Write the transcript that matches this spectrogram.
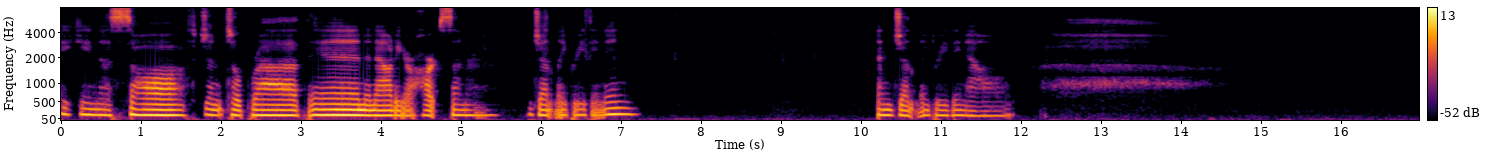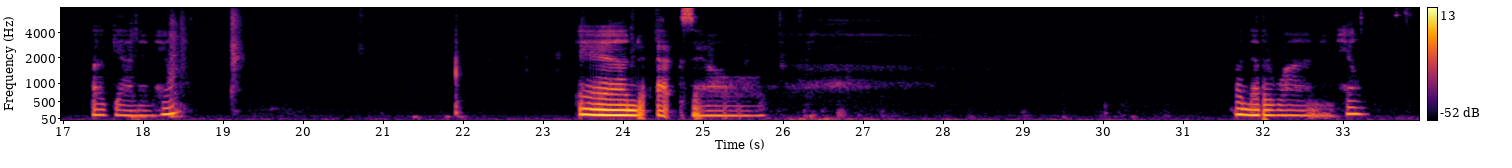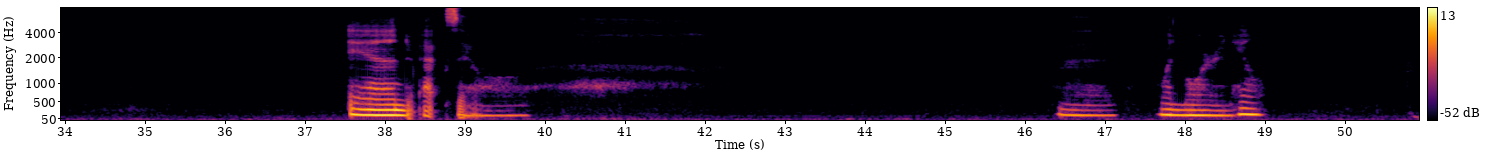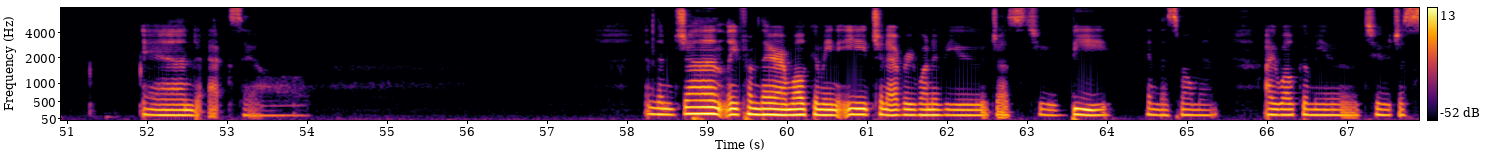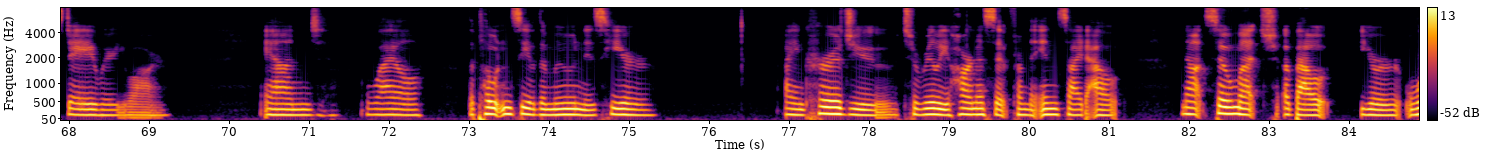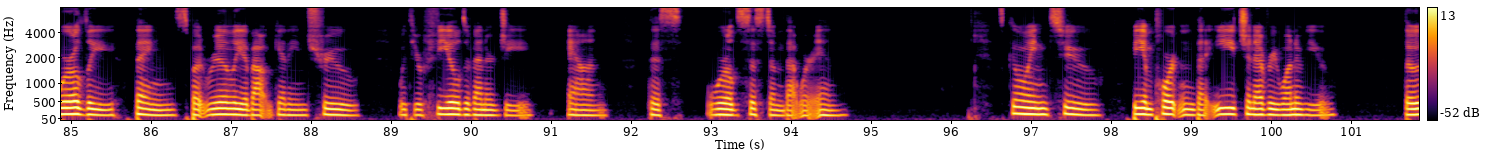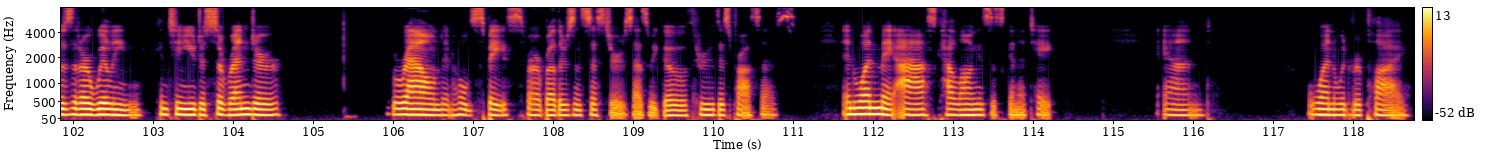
Taking a soft, gentle breath in and out of your heart center, gently breathing in and gently breathing out. Again, inhale. And exhale. Another one. Inhale. And exhale. Good. One more. Inhale. And exhale. And then gently from there, I'm welcoming each and every one of you just to be in this moment. I welcome you to just stay where you are. And while the potency of the moon is here, I encourage you to really harness it from the inside out, not so much about your worldly things, but really about getting true with your field of energy and this world system that we're in. It's going to be important that each and every one of you, those that are willing, continue to surrender ground and hold space for our brothers and sisters as we go through this process. And one may ask, how long is this going to take? And one would reply,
